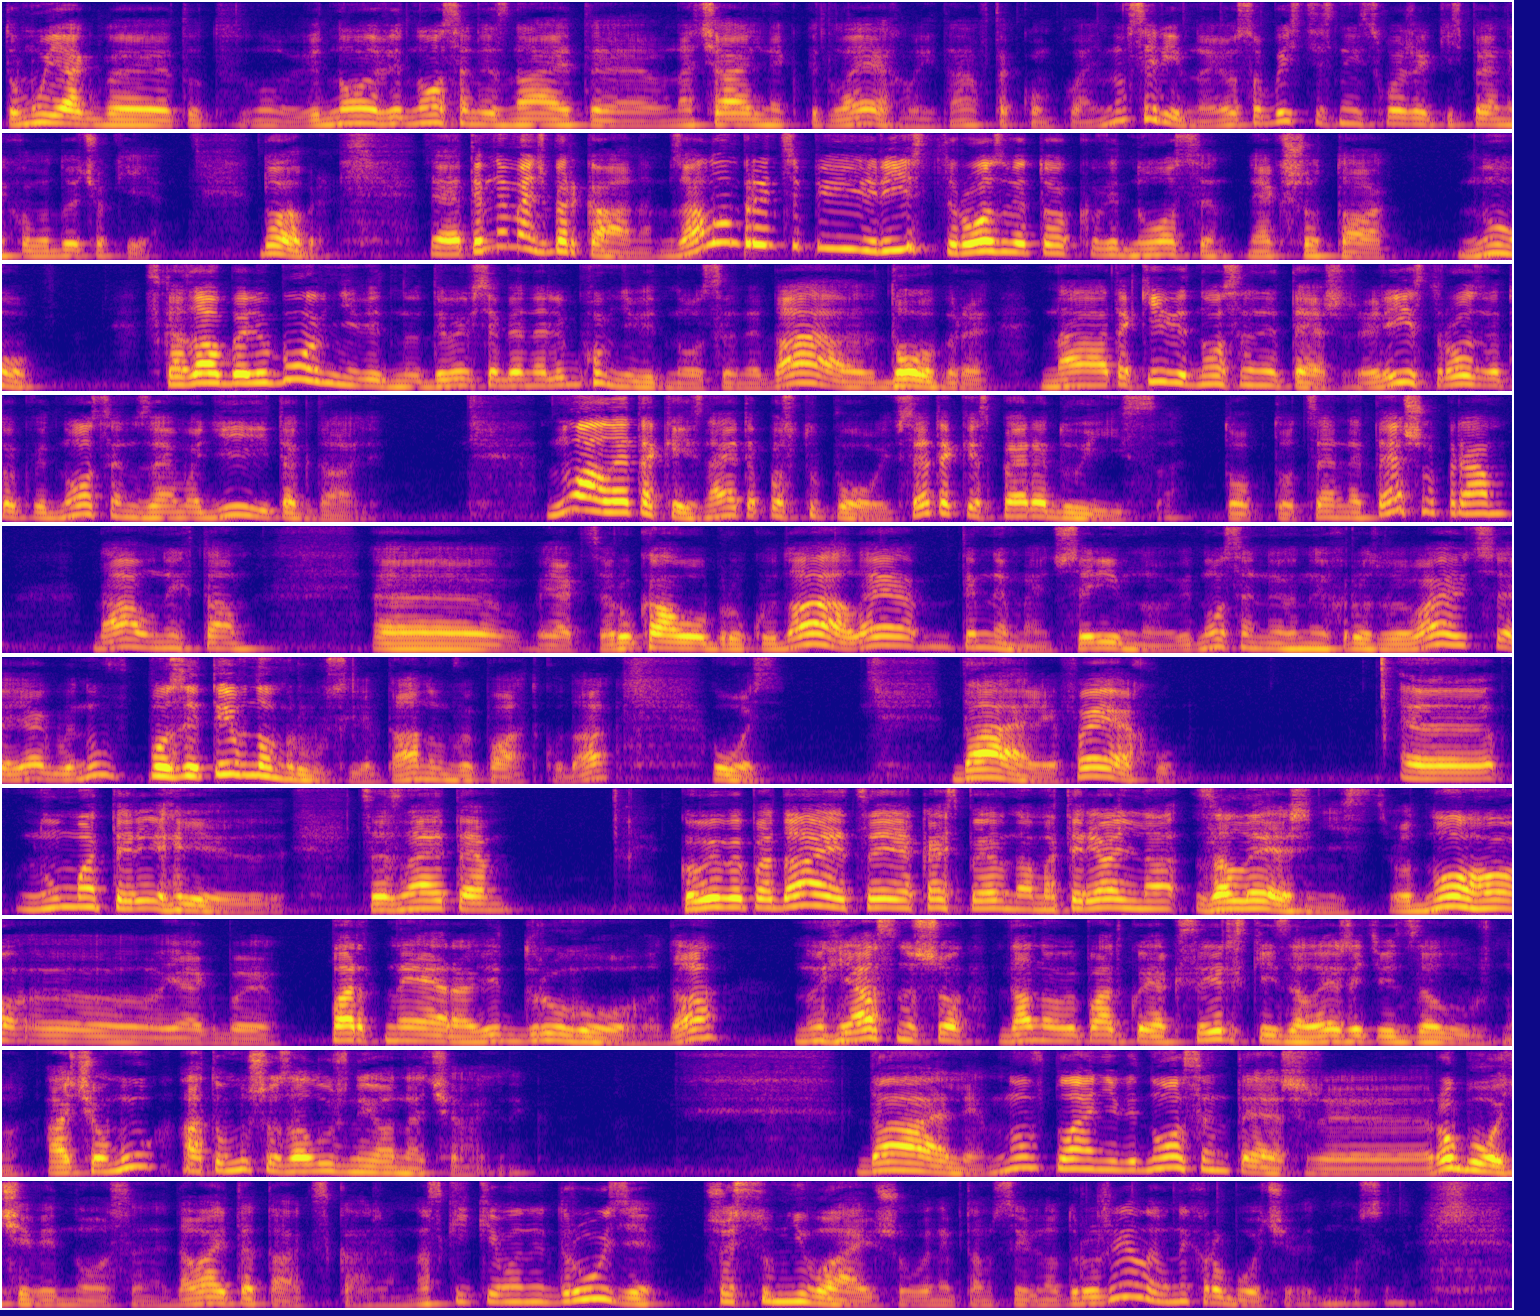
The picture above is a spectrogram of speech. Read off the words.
Тому якби тут ну, відно, відносини, знаєте, начальник підлеглий, да, в такому плані. Ну, все рівно, і особистісний, схоже, якийсь певний холодочок є. Добре. Е, Тим не менш, Беркана. Загалом, в принципі, ріст, розвиток відносин, якщо так. Ну, сказав би любовні відносини, дивився би на любовні відносини, да, добре. На такі відносини теж. Ріст, розвиток відносин, взаємодії і так далі. Ну, але такий, знаєте, поступовий. Все-таки спереду Іса. Тобто це не те, що прям да, у них там е, як це, рука об руку, да, але тим не менш, все рівно відносини в них розвиваються якби, ну, в позитивному руслі в даному випадку. Да. Ось. Далі, феху. Е, ну, матері... Це, знаєте, коли випадає, це якась певна матеріальна залежність одного е, якби, партнера від другого. Да? Ну, ясно, що в даному випадку як Сирський залежить від залужного. А чому? А тому, що залужний його начальник. Далі, ну, в плані відносин теж е, робочі відносини, давайте так скажемо. Наскільки вони друзі, щось сумніваю, що вони б там сильно дружили, у них робочі відносини.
